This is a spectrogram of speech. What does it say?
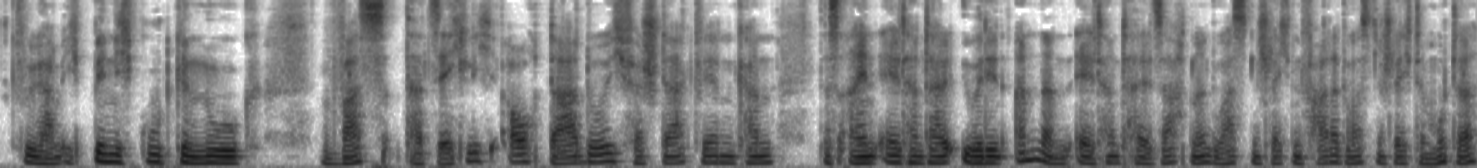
das Gefühl haben, ich bin nicht gut genug, was tatsächlich auch dadurch verstärkt werden kann, dass ein Elternteil über den anderen Elternteil sagt, ne, du hast einen schlechten Vater, du hast eine schlechte Mutter.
